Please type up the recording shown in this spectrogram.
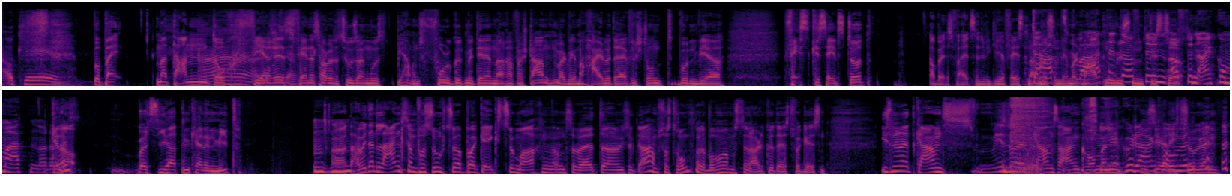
Ja. okay. Wobei man dann doch alles faires, fairness halber dazu sagen muss, wir haben uns voll gut mit denen nachher verstanden, weil wir haben eine halbe, dreiviertel Stunde wurden wir festgesetzt dort. Aber es war jetzt nicht wirklich eine Festnahme, sondern wir haben halt warten auf müssen, bis den, der, auf den Alkomaten, oder Genau, was? weil sie hatten keinen mit. Mhm. Äh, Da habe ich dann langsam versucht, so ein paar Gags zu machen und so weiter. Und ich gesagt, ah, haben sie was getrunken oder warum haben sie den Alkotest vergessen? Ist noch nicht ganz, ist noch nicht ganz ankommen, Sicher gut muss ich ehrlich ankommen. zugeben.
